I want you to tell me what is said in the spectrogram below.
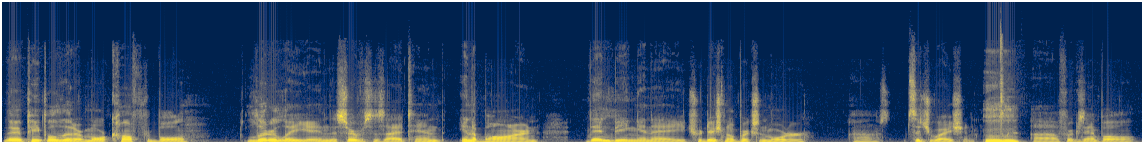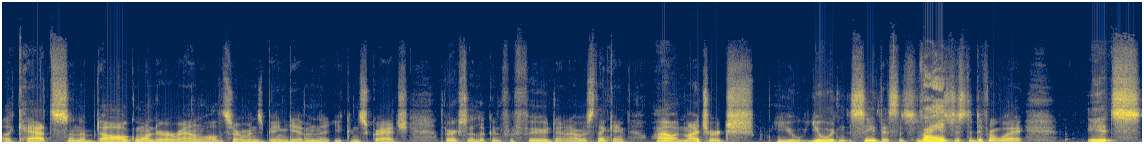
There are people that are more comfortable, literally, in the services I attend in a barn than being in a traditional bricks and mortar uh, situation. Mm-hmm. Uh, for example, a cats and a dog wander around while the sermon's being given that you can scratch. They're actually looking for food, and I was thinking, wow, in my church, you you wouldn't see this. It's Right. it's just a different way. It's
